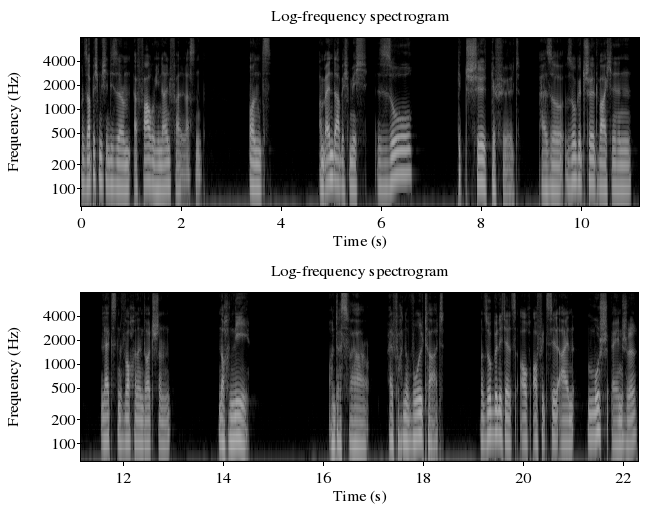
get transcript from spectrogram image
Und so habe ich mich in diese Erfahrung hineinfallen lassen. Und am Ende habe ich mich so gechillt gefühlt. Also so gechillt war ich in den letzten Wochen in Deutschland noch nie. Und das war einfach eine Wohltat. Und so bin ich jetzt auch offiziell ein Mush-Angel.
